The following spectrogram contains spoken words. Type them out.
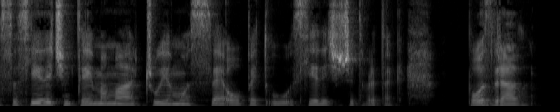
sa sljedećim temama čujemo se opet u sljedeći četvrtak. Pozdrav!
